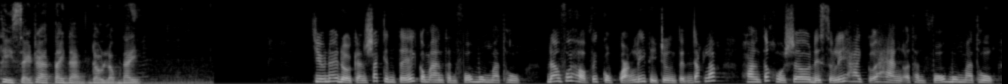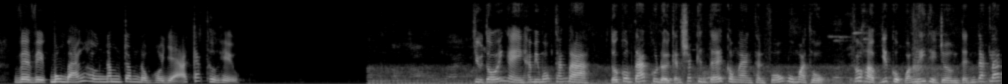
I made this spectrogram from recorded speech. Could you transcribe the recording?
thì xảy ra tai nạn đau lòng này. Chiều nay, đội cảnh sát kinh tế công an thành phố Buôn Ma Thuột đang phối hợp với Cục Quản lý Thị trường tỉnh Đắk Lắk hoàn tất hồ sơ để xử lý hai cửa hàng ở thành phố Buôn Ma Thuột về việc buôn bán hơn 500 đồng hồ giả các thương hiệu. Chiều tối ngày 21 tháng 3, tổ công tác của đội cảnh sát kinh tế công an thành phố Buôn Ma Thuột phối hợp với cục quản lý thị trường tỉnh Đắk Lắk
